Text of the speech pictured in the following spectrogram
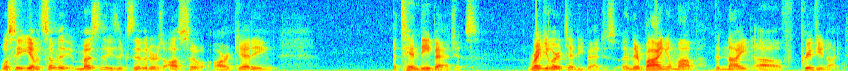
Well, see, yeah, but some of the, most of these exhibitors also are getting attendee badges, regular attendee badges, and they're buying them up the night of preview night.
